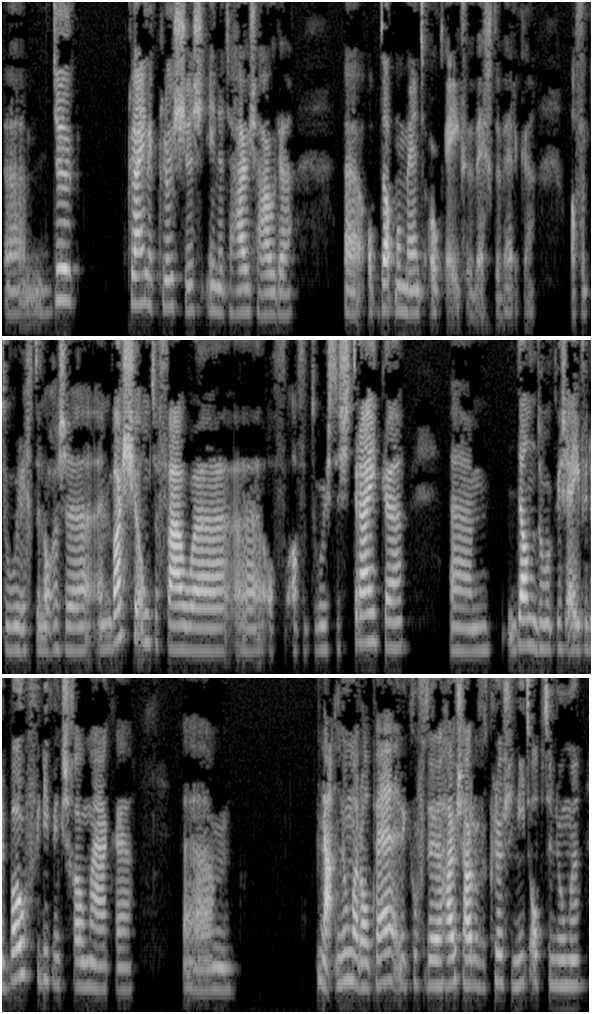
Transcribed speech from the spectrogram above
ehm, de kleine klusjes in het huishouden uh, op dat moment ook even weg te werken. Af en toe ligt er nog eens uh, een wasje om te vouwen, uh, of af en toe is te strijken. Um, dan doe ik eens even de bovenverdieping schoonmaken. Um, nou, noem maar op. Hè. Ik hoef de huishoudelijke klussen niet op te noemen.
